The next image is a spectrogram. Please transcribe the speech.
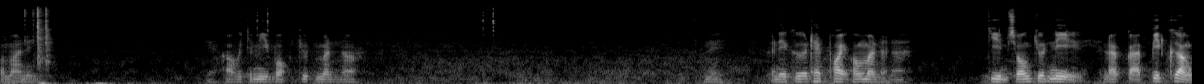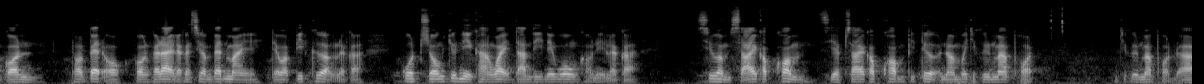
ประมาณนี้เนี่ยเขาก็จะมีบอกจุดมันนะนี่อันนี้คือเทสพอยต์ของมันนะนะจิ้มสองจุดนี้แล้วก็ปิดเครื่องก่อนถอดแบตออกก่อนก็ได้แล้วก็เชื่อมแบตใหม่แต่ว่าปิดเครื่องแล้วก็กดสองจุดนี้ค้างไว้ตามที่ในวงเขานี่แล้วก็เชื่อมสายกับคอม เสียบสายกับคอมพิวเตอร์เนาะมันจะขึ้นมาพอร์ตมันจะขึ้นมาพอร์ตอ่า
